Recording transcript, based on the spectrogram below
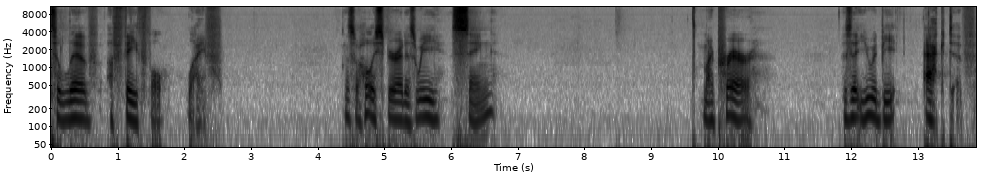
to live a faithful life. And so, Holy Spirit, as we sing, my prayer is that you would be active,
